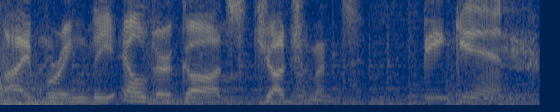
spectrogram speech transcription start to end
I bring the Elder God's judgment. Begin.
